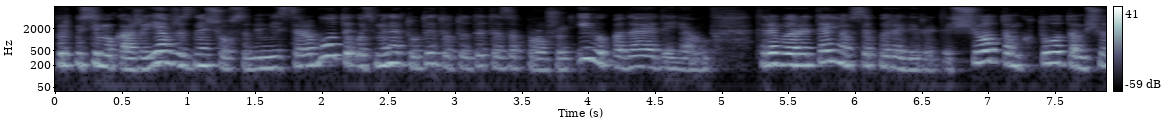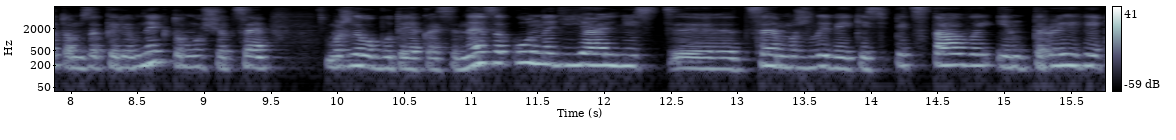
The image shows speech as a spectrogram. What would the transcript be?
припустимо, каже, я вже знайшов собі місце роботи, ось мене туди-то, туди-то запрошують, і випадає диявол. Треба ретельно все перевірити, що там, хто там, що там за керівник, тому що це можливо бути якась незаконна діяльність, е, це можливі якісь підстави, інтриги,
